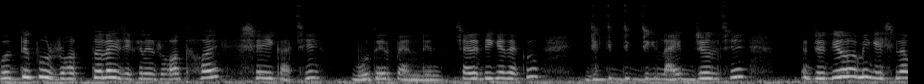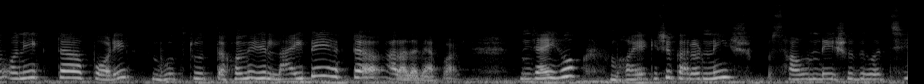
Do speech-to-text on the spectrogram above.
বদ্যপুর রথতলায় যেখানে রথ হয়, সেই কাছে ভূতের প্যান্ডেল। চারিদিকে দেখো ঝিকঝিক ঝিকঝিক লাইট জ্বলছে। যদিও আমি গেছিলাম অনেকটা পরে ভূত টুত, তখন এই যে লাইটেই একটা আলাদা ব্যাপার। যাই হোক, ভয়ের কিছু কারণ নেই সাউন্ডেই শুধু হচ্ছে।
